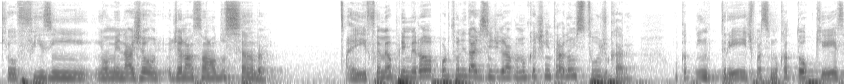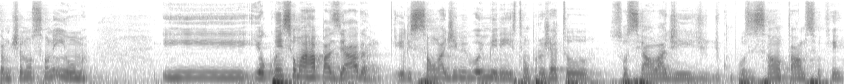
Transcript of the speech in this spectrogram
que eu fiz em, em homenagem ao Dia Nacional do Samba. Aí foi minha primeira oportunidade assim, de gravar. Eu nunca tinha entrado em um estúdio, cara. Nunca entrei, tipo assim, nunca toquei, sabe? Não tinha noção nenhuma. E, e eu conheci uma rapaziada, eles são lá de Mboi eles têm um projeto social lá de, de, de composição tal, não sei o quê.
